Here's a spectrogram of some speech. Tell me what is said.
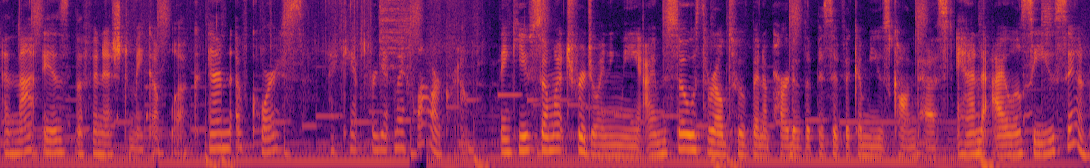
And that is the finished makeup look. And of course, I can't forget my flower crown. Thank you so much for joining me. I'm so thrilled to have been a part of the Pacifica Muse contest, and I will see you soon.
